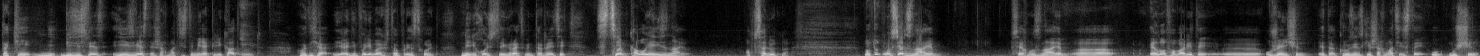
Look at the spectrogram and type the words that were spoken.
такие неизвестные шахматисты меня перекатывают. Вот я, я не понимаю, что происходит. Мне не хочется играть в интернете с тем, кого я не знаю. Абсолютно. Но тут мы всех знаем. Всех мы знаем. Эло фавориты э, у женщин это грузинские шахматисты, у мужчин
